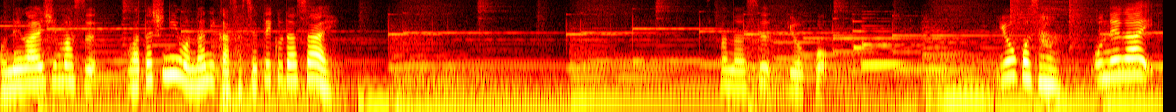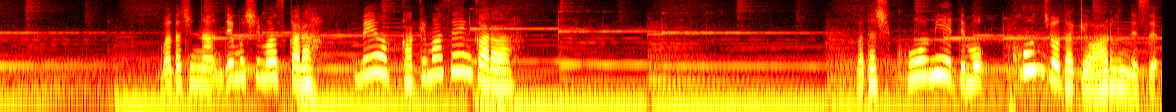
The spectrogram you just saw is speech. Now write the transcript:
お願いします。私にも何かさせてください。話す陽子。陽子さんお願い。私何でもしますから迷惑かけませんから。私こう見えても根性だけはあるんです。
